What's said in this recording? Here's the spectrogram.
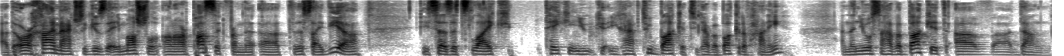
Uh, the Or actually gives a mashal on our pasuk from the, uh, to this idea. He says it's like taking you. You have two buckets. You have a bucket of honey, and then you also have a bucket of uh, dung.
